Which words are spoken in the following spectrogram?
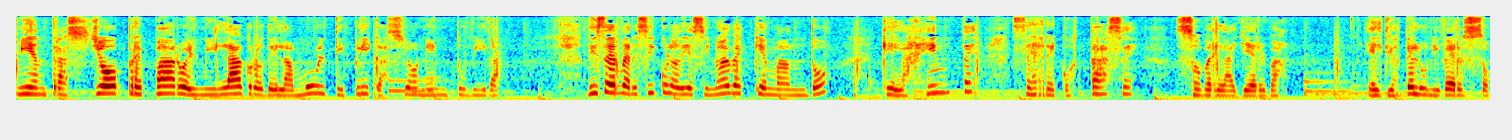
mientras yo preparo el milagro de la multiplicación en tu vida. Dice el versículo 19 que mandó que la gente se recostase sobre la hierba. El Dios del universo,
